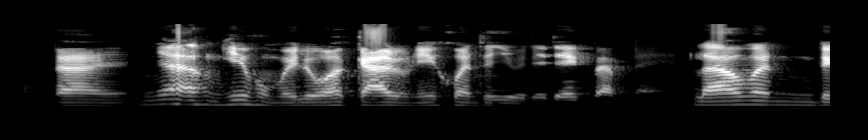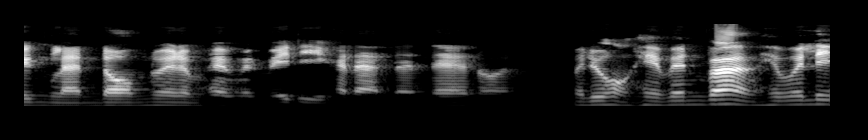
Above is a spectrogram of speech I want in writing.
6ได้ยากตรงที่ผมไม่รู้ว่าการ์ดแบบนี้ควรจะอยู่ในเด็กแบบไหน แล้วมันดึงแรนดอมด้วยทำให้มันไม่ดีขนาดนั้นแน่นอน มาดูของ Heaven บ้าง Heavenly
